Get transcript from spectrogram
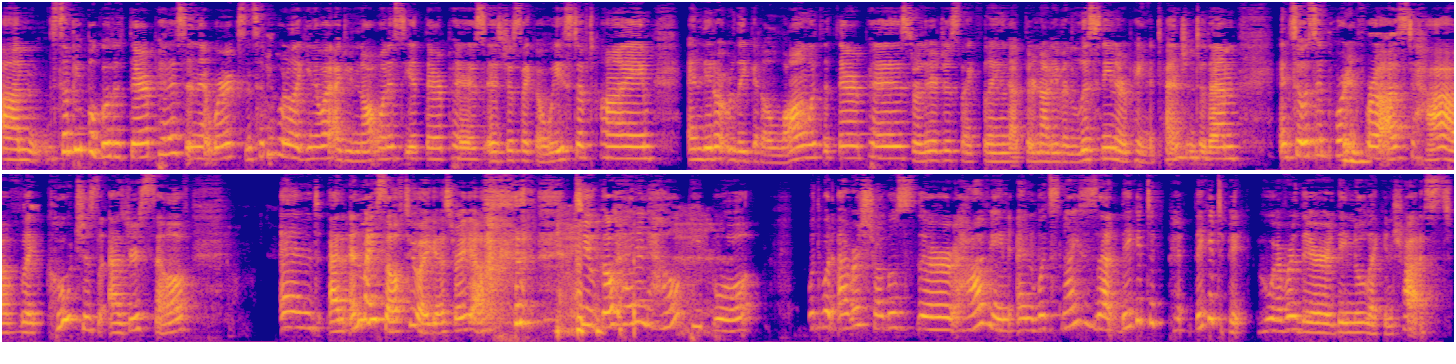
Um, some people go to therapists and it works, and some people are like, you know what, I do not want to see a therapist. It's just like a waste of time, and they don't really get along with the therapist, or they're just like feeling that they're not even listening or paying attention to them. And so it's important mm-hmm. for us to have like coaches as yourself and and, and myself too, I guess, right? Yeah, to go ahead and help people with whatever struggles they're having. And what's nice is that they get to pick, they get to pick whoever they're they know, like, and trust.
